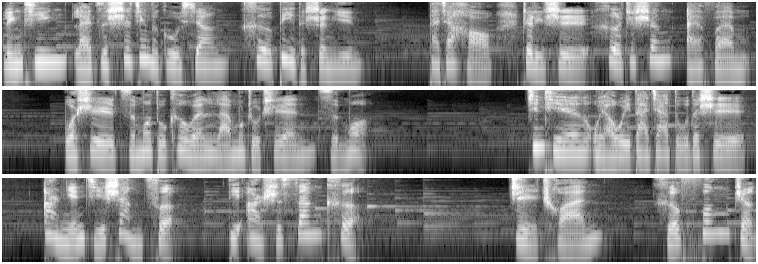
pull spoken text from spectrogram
聆听来自《诗经》的故乡鹤壁的声音。大家好，这里是鹤之声 FM，我是子墨读课文栏目主持人子墨。今天我要为大家读的是二年级上册第二十三课《纸船和风筝》。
